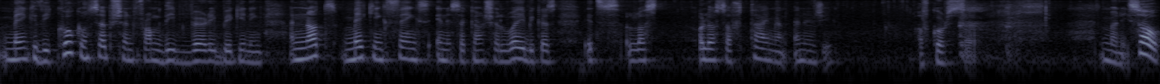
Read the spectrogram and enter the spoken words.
make the co-conception from the very beginning and not making things in a sequential way because it's lost, a loss of time and energy, of course, uh, money. So,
